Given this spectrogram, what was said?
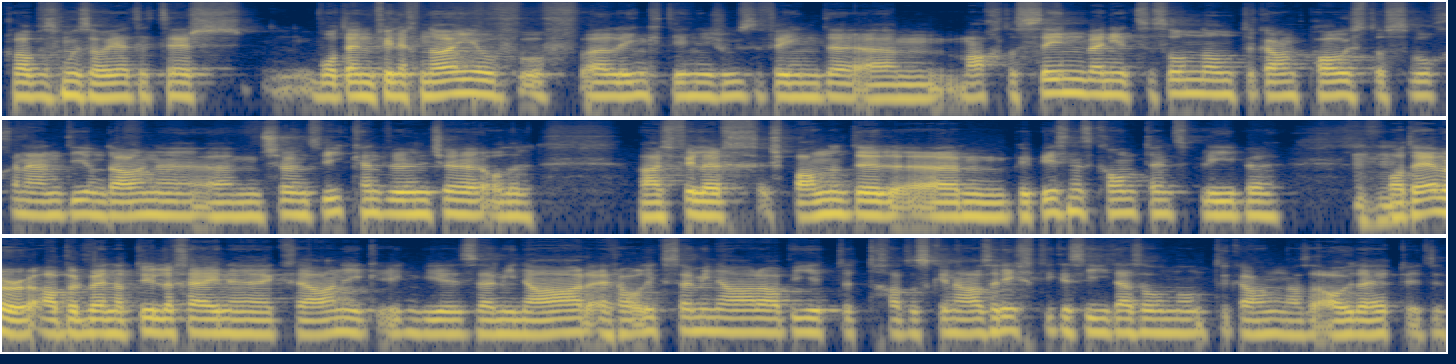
ich glaube, es muss auch jeder zuerst, der dann vielleicht neu auf, auf LinkedIn ist, herausfinden, ähm, macht das Sinn, wenn ich jetzt einen Sonnenuntergang poste das Wochenende und allen ähm, ein schönes Weekend wünsche oder wäre es vielleicht spannender, ähm, bei Business-Content zu bleiben mhm. whatever. Aber wenn natürlich eine, keine Ahnung, irgendwie ein Seminar, Erholungsseminar anbietet, kann das genau das Richtige sein, der Sonnenuntergang. Also auch dort wieder.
